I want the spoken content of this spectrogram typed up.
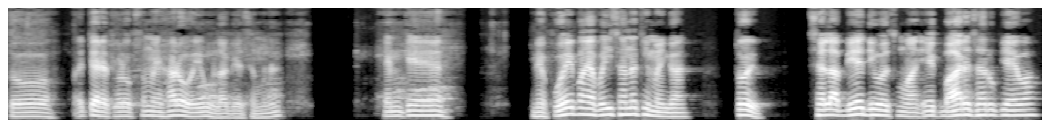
તો અત્યારે થોડોક સમય સારો હોય એવું લાગે છે મને. કેમ કે મેં કોઈ પાસે પૈસા નથી માંગ્યા. તોય છેલ્લા બે દિવસમાં એક બાર હજાર રૂપિયા આવ્યા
